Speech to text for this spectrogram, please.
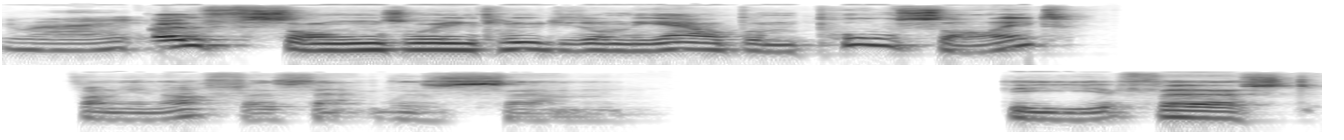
Right. Both songs were included on the album Poolside, funny enough, as that was um, the first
